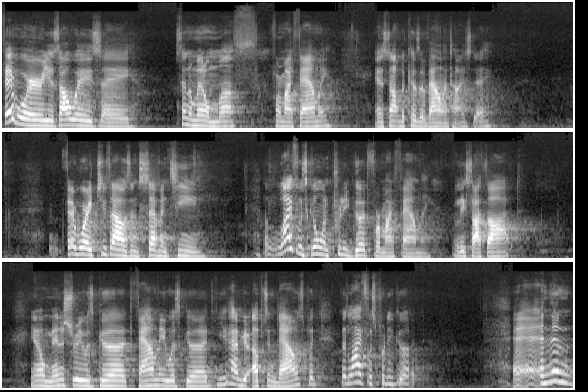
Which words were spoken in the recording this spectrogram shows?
February is always a sentimental month for my family, and it's not because of Valentine's Day. February 2017, life was going pretty good for my family, at least I thought. You know, ministry was good, family was good. You have your ups and downs, but, but life was pretty good. And, then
